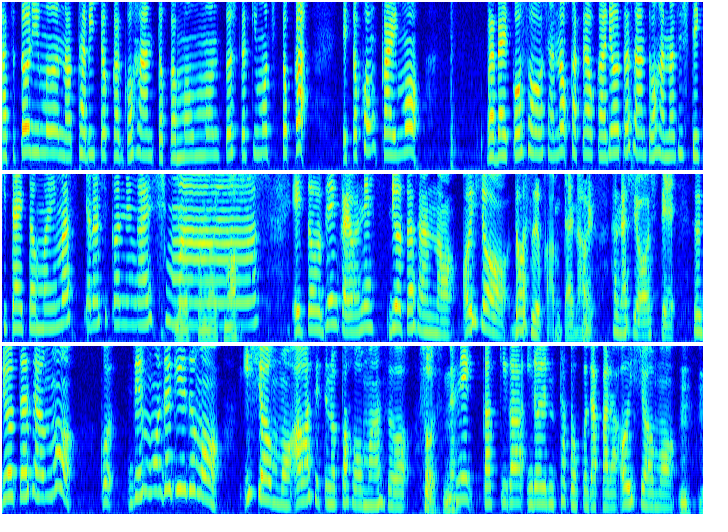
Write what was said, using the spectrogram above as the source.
松鳥ムーンの旅とかご飯とか悶々とした気持ちとか、えっと、今回も話題構想者の片岡亮太さんとお話ししていきたいと思います。よろしくお願いします。よろしくお願いします。えっと、前回はね、亮太さんのお衣装をどうするかみたいなはい話をして、そう亮太さんも、こう、全盲だけれども、衣装も合わせてのパフォーマンスを、そうですね。ね、楽器がいろいろ他国だから、お衣装も、うんう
